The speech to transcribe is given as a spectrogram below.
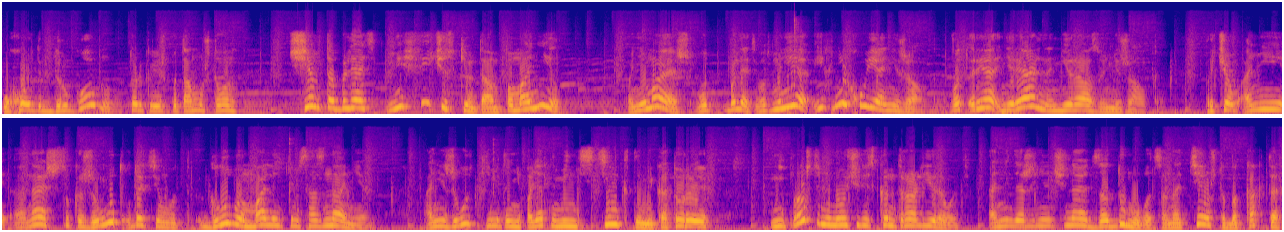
уходит к другому, только лишь потому, что он чем-то, блядь, мифическим там поманил. Понимаешь? Вот, блядь, вот мне их нихуя не жалко. Вот ре- нереально ни разу не жалко. Причем они, э, знаешь, сука, живут вот этим вот глупым маленьким сознанием. Они живут какими-то непонятными инстинктами, которые не просто не научились контролировать, они даже не начинают задумываться над тем, чтобы как-то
